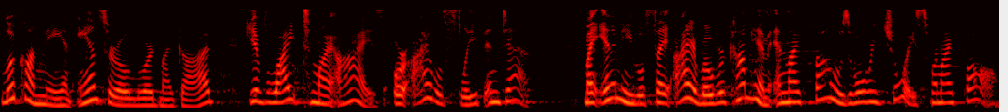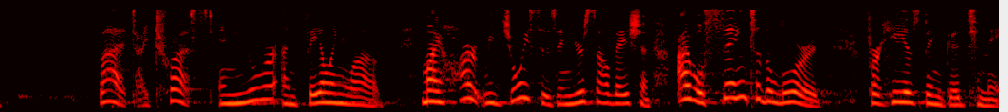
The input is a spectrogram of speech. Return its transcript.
Look on me and answer, O Lord my God. Give light to my eyes, or I will sleep in death. My enemy will say, I have overcome him, and my foes will rejoice when I fall. But I trust in your unfailing love. My heart rejoices in your salvation. I will sing to the Lord, for he has been good to me.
